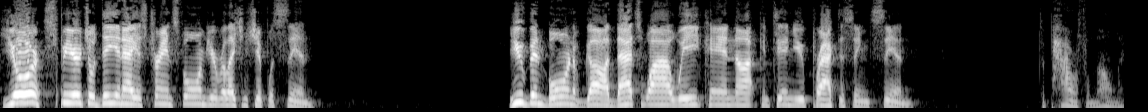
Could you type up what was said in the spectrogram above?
your spiritual DNA has transformed your relationship with sin. You've been born of God. That's why we cannot continue practicing sin. It's a powerful moment.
